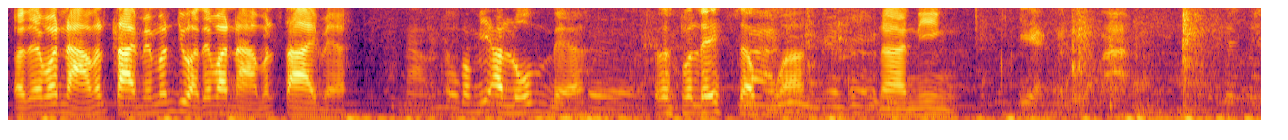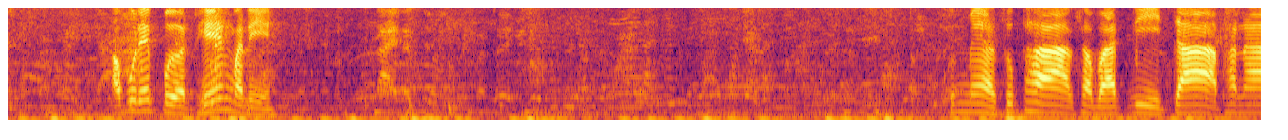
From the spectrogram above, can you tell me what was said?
เอาแต่ว่าหนามันตายแม่มันอยู่แต่ว่าหนามันตายแม่หนามันมันบ่มีอารมณ์แม่เออเออมันเลยแต่หัวหน้านิ่ง แยกกันเลยมาเอาผู้ใดเปิดเพลงมานี่ได้แล้วคุณแม่สุภาพสวัสดีจ้าพนา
